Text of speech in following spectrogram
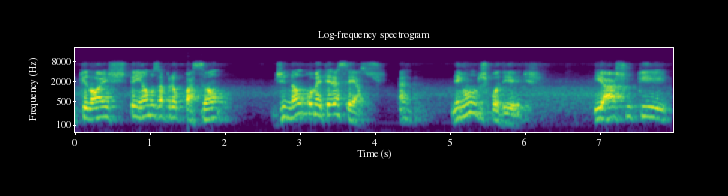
e que nós tenhamos a preocupação de não cometer excessos, né? nenhum dos poderes. E acho que,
